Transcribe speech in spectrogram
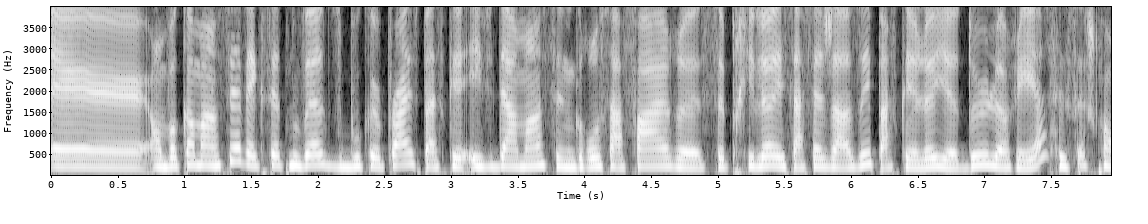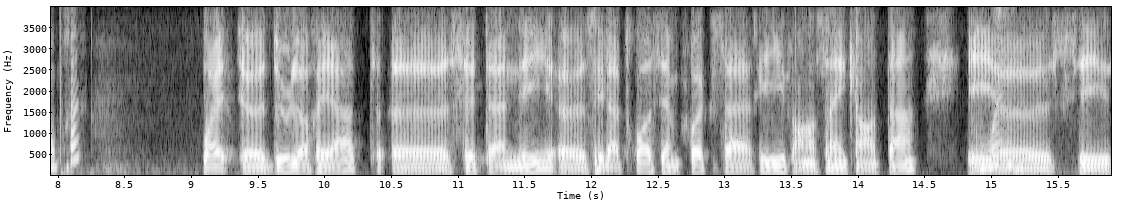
euh, on va commencer avec cette nouvelle du Booker Prize parce que évidemment, c'est une grosse affaire, euh, ce prix-là, et ça fait jaser parce que là, il y a deux lauréats, c'est ça que je comprends? Oui, euh, deux lauréates euh, cette année. Euh, c'est la troisième fois que ça arrive en 50 ans. Et c'est,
